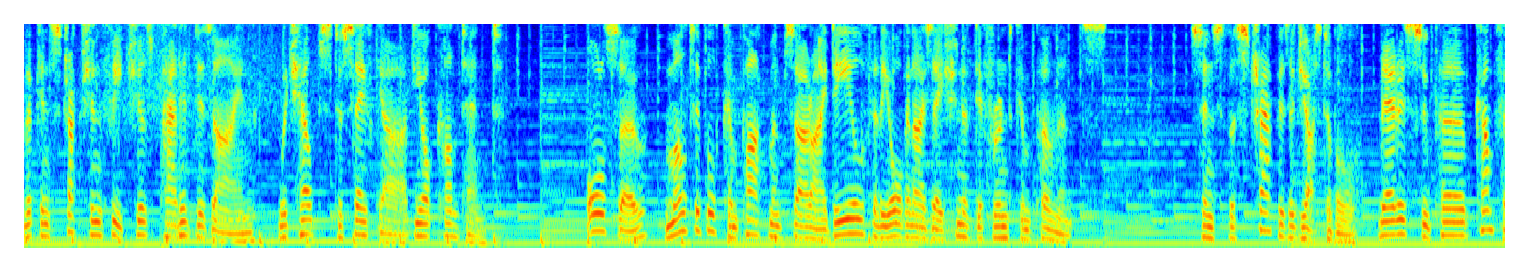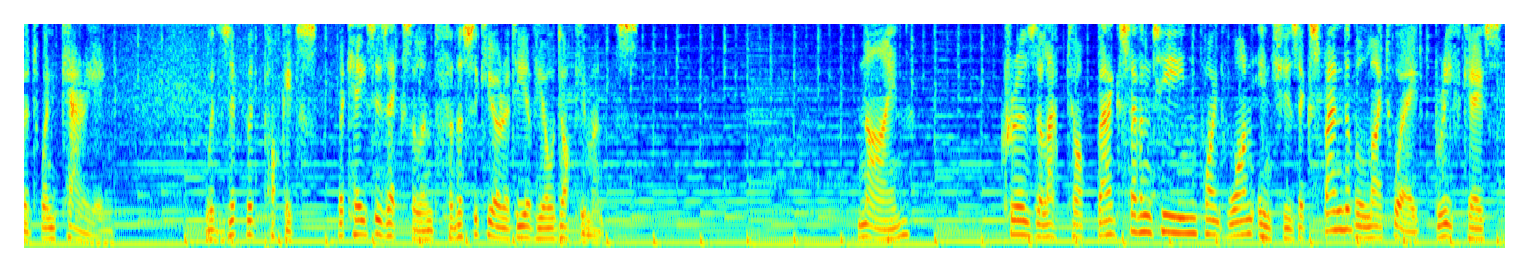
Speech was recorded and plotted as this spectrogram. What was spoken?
The construction features padded design, which helps to safeguard your content. Also, multiple compartments are ideal for the organization of different components. Since the strap is adjustable, there is superb comfort when carrying. With zippered pockets, the case is excellent for the security of your documents. 9. KROSER Laptop Bag 17.1 inches expandable lightweight briefcase.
